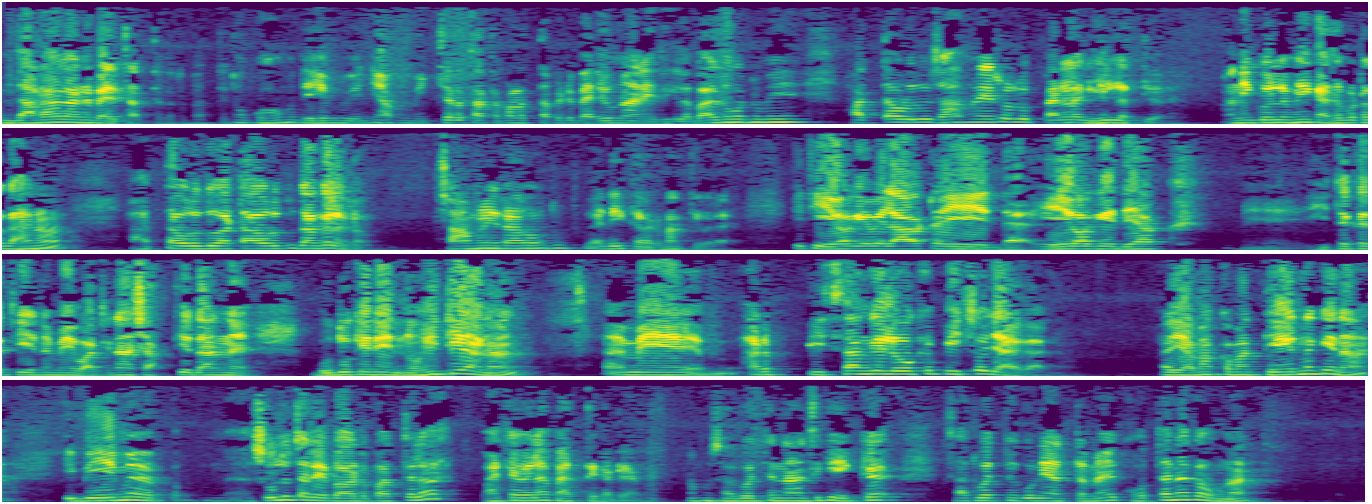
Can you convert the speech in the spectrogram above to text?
දරා ගන්න බැරි තත්ත්වයකටපත් වෙනවා. කොහොමද එහෙම වෙන්නේ? අපි මෙච්චර තටමලත් අපිට බැරි වුණා නේද කියලා බලනකොට මේ හත් අවුරුදු සාමනීරවලු පැනලා ගිහිල්ලත් ඉවරයි. අනිගොල්ල මේ කසපට ගහනවා හත් අවුරුදු අට අවුරුදු දඟලනවා. සාමනීරවලු වැඩි කරගෙනත් ඉවරයි. ඉතින් ඒ වගේ වෙලාවට ඒ වගේ දෙයක් මේ හිතක තියෙන මේ වටිනා ශක්තිය දන්න බුදු කෙනෙක් නොහිටියානම් මේ අර පිස්සන්ගේ ලෝකෙ පිස්සෝ ජය ගන්නවා. අර යමක්කම තේරෙන කෙනා ඉබේම සුළුතරේ බවට පත් වෙලා පච වෙලා පැත්තකට යනවා. නමුත් සරුවචනාංශිකේ එක සරුවචන ගුණයක් තමයි කොතනක වුණත්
